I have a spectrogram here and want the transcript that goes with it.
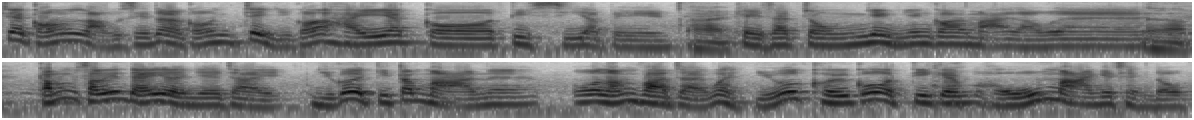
即係講樓市都係講，即係如果喺一個跌市入邊係，其實仲應唔應該買樓咧啊？咁首先第一樣嘢就係，如果佢跌得慢咧，我諗法就係，喂，如果佢嗰個跌嘅 好慢嘅程度，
